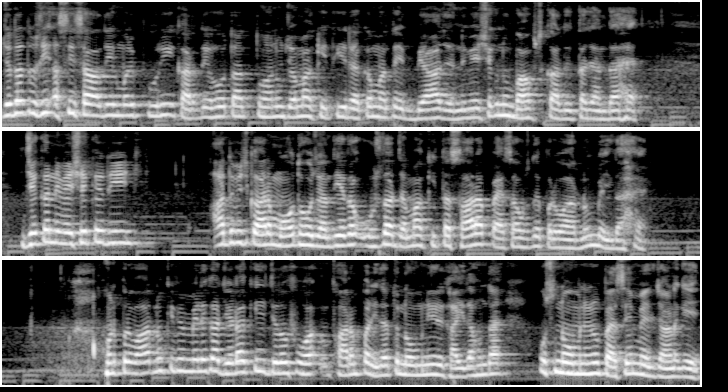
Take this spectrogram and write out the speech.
ਜਦੋਂ ਤੁਸੀਂ 80 ਸਾਲ ਦੀ ਉਮਰ ਪੂਰੀ ਕਰਦੇ ਹੋ ਤਾਂ ਤੁਹਾਨੂੰ ਜਮ੍ਹਾਂ ਕੀਤੀ ਰਕਮ ਅਤੇ ਵਿਆਜ ਨਿਵੇਸ਼ਕ ਨੂੰ ਵਾਪਸ ਕਰ ਦਿੱਤਾ ਜਾਂਦਾ ਹੈ। ਜੇਕਰ ਨਿਵੇਸ਼ਕ ਦੀ ਅੱਧ ਵਿਚਕਾਰ ਮੌਤ ਹੋ ਜਾਂਦੀ ਹੈ ਤਾਂ ਉਸ ਦਾ ਜਮ੍ਹਾਂ ਕੀਤਾ ਸਾਰਾ ਪੈਸਾ ਉਸ ਦੇ ਪਰਿਵਾਰ ਨੂੰ ਮਿਲਦਾ ਹੈ। ਹੁਣ ਪਰਿਵਾਰ ਨੂੰ ਕਿਵੇਂ ਮਿਲੇਗਾ? ਜਿਹੜਾ ਕਿ ਜਦੋਂ ਫੁਆ- ਫਾਰਮ ਭਰੀਦਾ ਤਾਂ ਨੋਮਨੀ ਲਿਖਾਈਦਾ ਹੁੰਦਾ ਉਸ ਨੋਮਨੀ ਨੂੰ ਪੈਸੇ ਮਿਲ ਜਾਣਗੇ।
